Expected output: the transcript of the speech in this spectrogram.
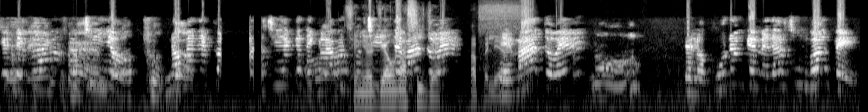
que te clavo el cuchillo. No me des con la cuchilla que te clavo el Señor cuchillo. lleva te una mato, silla eh. para Te pelear. mato, ¿eh? No. Te lo juro que me das un golpe,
